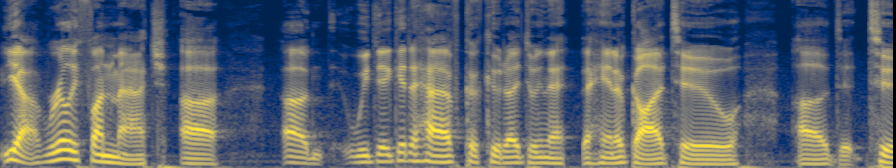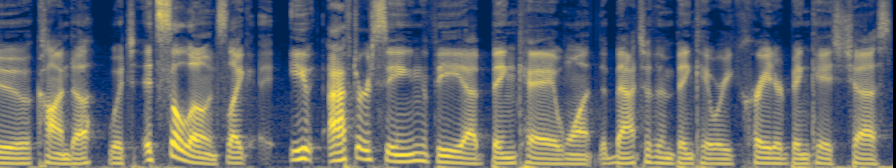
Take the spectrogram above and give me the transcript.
Yeah, really fun match. Uh, uh, we did get to have Kikuta doing the, the hand of God to uh to Kanda, which it still owns. Like e- after seeing the uh, Benkei one, the match with him Benkei where he cratered Benkei's chest,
